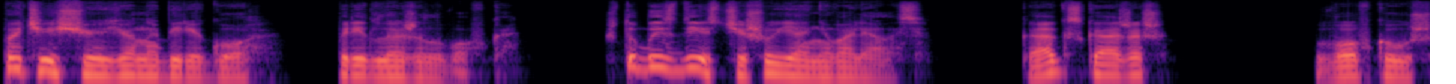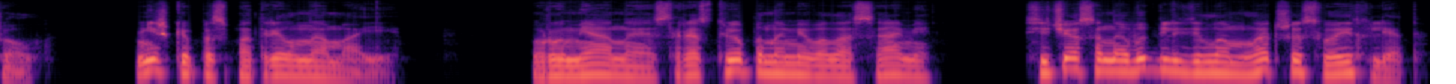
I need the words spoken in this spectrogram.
«Почищу ее на берегу», — предложил Вовка. «Чтобы здесь чешуя не валялась». «Как скажешь». Вовка ушел. Мишка посмотрел на Майи. Румяная, с растрепанными волосами. Сейчас она выглядела младше своих лет.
